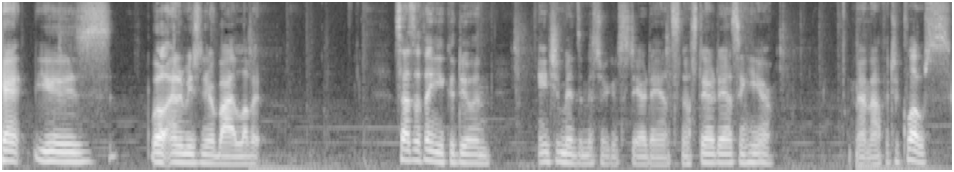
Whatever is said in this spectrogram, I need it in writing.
can't use, well, enemies nearby. I Love it. So that's the thing you could do in Ancient Domains of Mystery. Could stair dance. Now stair dancing here. Not, not for too close.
